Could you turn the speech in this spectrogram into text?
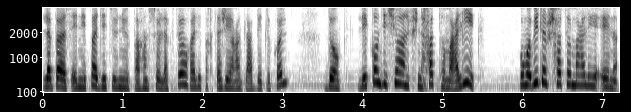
la base elle n'est pas détenue par un seul acteur elle est partagée عند العباد الكل donc les conditions اللي باش نحطهم عليك هما بيتهم باش نحطهم عليا انا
